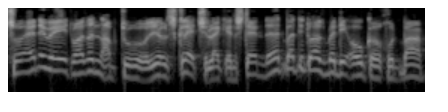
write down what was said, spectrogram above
So anyway, it wasn't up to real scratch like in standard, but it was mediocre khutbah.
